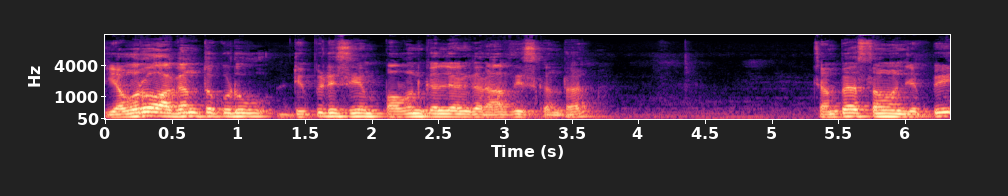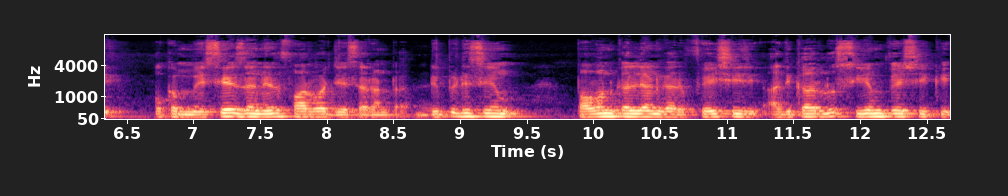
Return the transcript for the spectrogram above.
ఎవరో అగంతకుడు డిప్యూటీ సీఎం పవన్ కళ్యాణ్ గారి ఆఫీస్ కంట చంపేస్తామని చెప్పి ఒక మెసేజ్ అనేది ఫార్వర్డ్ చేశారంట. డిప్యూటీ సీఎం పవన్ కళ్యాణ్ గారి ఫేషీ అధికారులు సీఎం ఫేషీకి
